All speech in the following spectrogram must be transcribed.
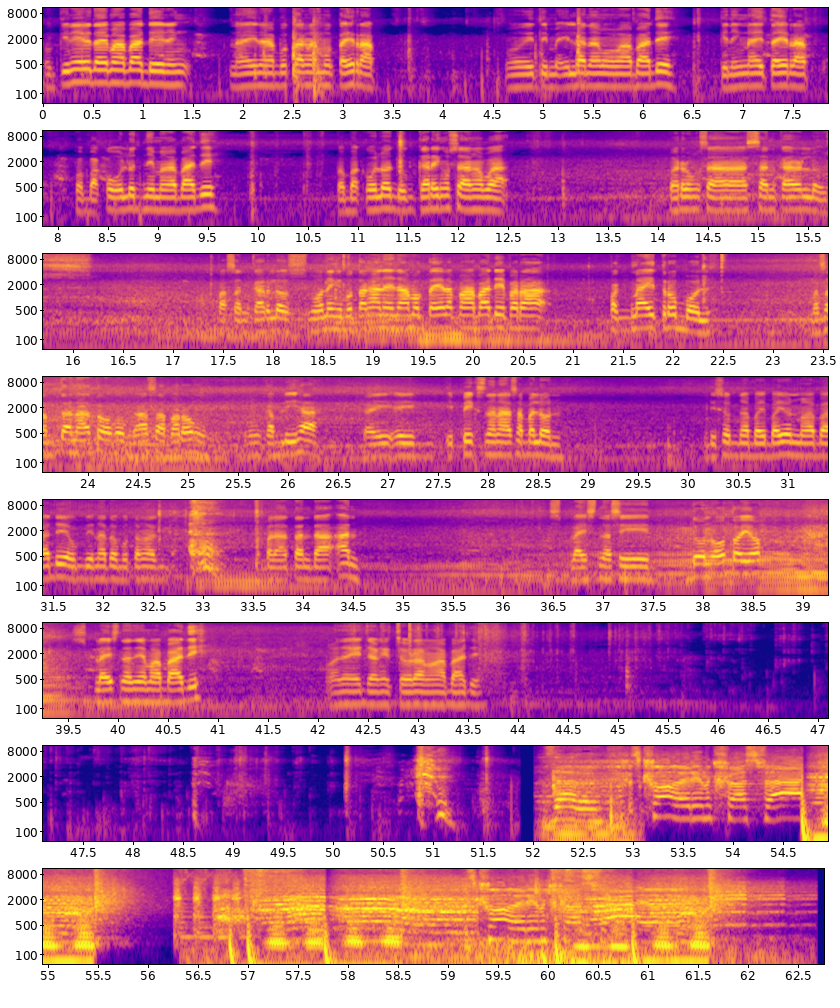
O kini tayo mga bade nang nainabutang na mong tie wrap. Mo iti maila na mo mga bade. Kining na tie wrap pabakulod ni mga bade. Pabakulod ug karing usa nga ba parong sa San Carlos. Pa San Carlos. Mo nang ibutangan na namog tie wrap mga bade para pag nitro ball masabta na to kung asa parong yung kabliha. Kay i-fix na nasa balon. Disod na baybayon mga body ug di na to butangag palatandaan. Splice na si Don Otoy oh. splice na niya mga body ano yung itsura mga body crossfire.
